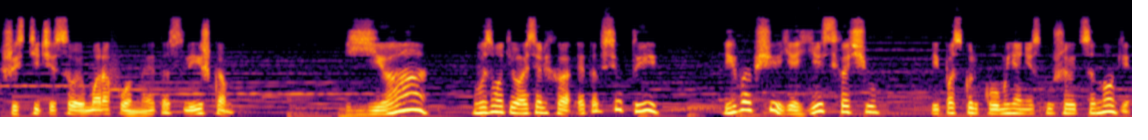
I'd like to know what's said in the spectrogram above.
Шестичасовой марафон – это слишком!» «Я?» – возмутилась Альха. «Это все ты! И вообще, я есть хочу!» и поскольку у меня не слушаются ноги,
